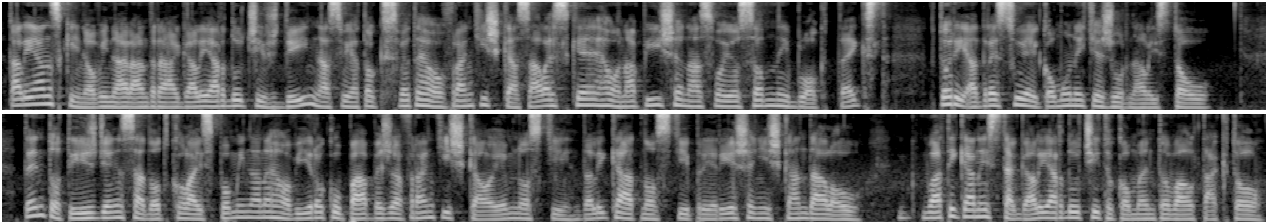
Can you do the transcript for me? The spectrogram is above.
Talianský novinár Andrá Galiarducci vždy na sviatok svätého Františka Saleského napíše na svoj osobný blog text, ktorý adresuje komunite žurnalistov. Tento týždeň sa dotkol aj spomínaného výroku pápeža Františka o jemnosti, delikátnosti pri riešení škandálov. Vatikanista Galiarducci to komentoval takto.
